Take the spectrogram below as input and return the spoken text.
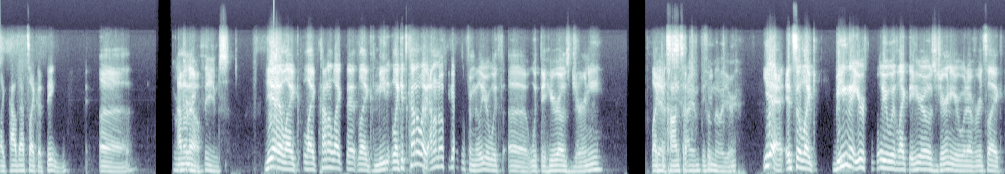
like how that's like a thing. Uh I don't know. Themes. yeah, like like kind of like that like meeting like it's kind of like I don't know if you guys are familiar with uh with the hero's journey. Like Yes, the concept I am of the hero- familiar. Yeah, and so like being that you're familiar with like the hero's journey or whatever, it's like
